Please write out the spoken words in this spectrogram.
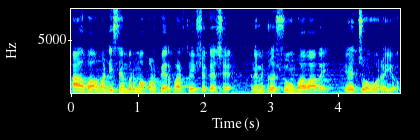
આ ભાવમાં ડિસેમ્બરમાં પણ ફેરફાર થઈ શકે છે. અને મિત્રો, શું ભાવ આવે એ જોવો રહ્યો.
